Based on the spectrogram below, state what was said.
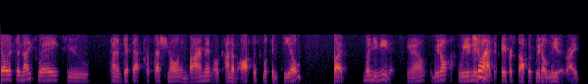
So it's a nice way to kind of get that professional environment or kind of office look and feel, but when you need it, you know, we don't we sure. don't have to pay for stuff if we don't need it, right?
